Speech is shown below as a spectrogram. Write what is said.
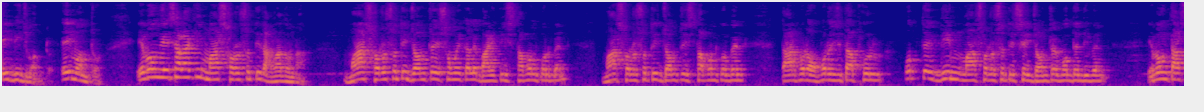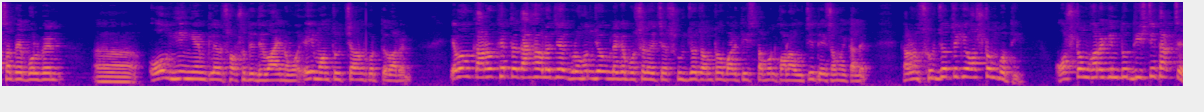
এই বীজ মন্ত্র, এই মন্ত্র। এবং এছাড়া কি মা সরস্বতীর আরাধনা মা সরস্বতী যন্ত্র এই সময়কালে বাড়িতে স্থাপন করবেন। মা সরস্বতীর যন্ত্র স্থাপন করবেন। তারপরে অপরাজিতা ফুল প্রত্যেক দিন মা সরস্বতী সেই যন্ত্রের মধ্যে দিবেন। এবং তার সাথে বলবেন ওম হিং এম ক্লেম সরস্বতী দেবায় নম। এই মন্ত্র উচ্চারণ করতে পারেন। এবং কারোর ক্ষেত্রে দেখা হলো যে গ্রহণযোগ লেগে বসে রয়েছে, সূর্য যন্ত্র বাড়িতে স্থাপন করা উচিত এই সময়কালে। কারণ সূর্য হচ্ছে কি অষ্টমপতি। অষ্টম ঘরে কিন্তু দৃষ্টি থাকছে।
